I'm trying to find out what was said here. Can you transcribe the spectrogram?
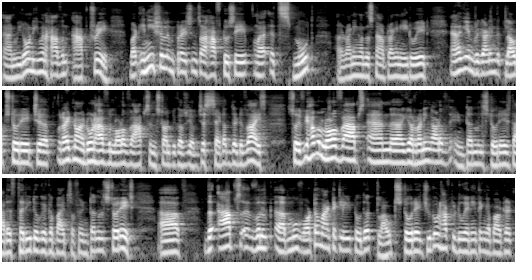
and we don't even have an app tray but initial impressions i have to say uh, it's smooth uh, running on the Snapdragon 808. And again, regarding the cloud storage, uh, right now I don't have a lot of apps installed because we have just set up the device. So if you have a lot of apps and uh, you're running out of the internal storage, that is 32 gigabytes of internal storage, uh, the apps uh, will move automatically to the cloud storage. You don't have to do anything about it.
